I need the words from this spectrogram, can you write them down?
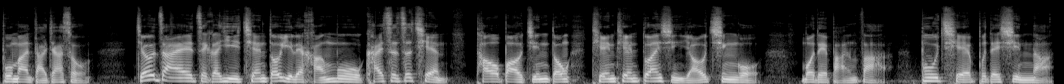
不瞒大家说，就在这个一千多亿的项目开始之前，淘宝、京东天天短信邀请我，没得办法。不去不得行呐！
